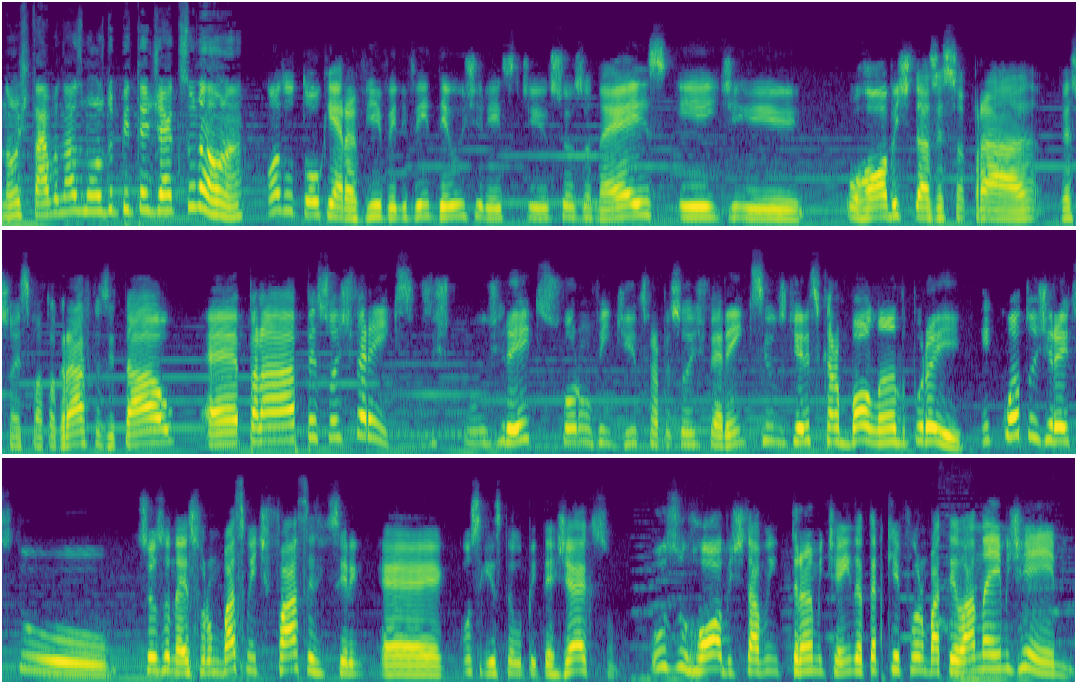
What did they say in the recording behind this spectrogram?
não estava nas mãos do Peter Jackson, não, né? Quando o Tolkien era vivo, ele vendeu os direitos de Os Seus Anéis e de O Hobbit das versões, para versões cinematográficas e tal, é, para pessoas diferentes. Os, os direitos foram vendidos para pessoas diferentes e os direitos ficaram bolando por aí. Enquanto os direitos do Seus Anéis foram basicamente fáceis de serem é, conseguidos pelo Peter Jackson, os do Hobbit estavam em trâmite ainda, até porque foram bater lá na MGM.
